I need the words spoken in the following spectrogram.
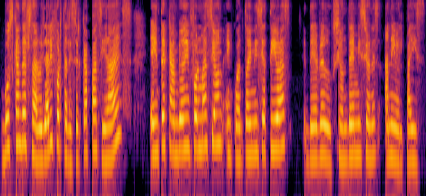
buscan desarrollar y fortalecer capacidades e intercambio de información en cuanto a iniciativas de reducción de emisiones a nivel país.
